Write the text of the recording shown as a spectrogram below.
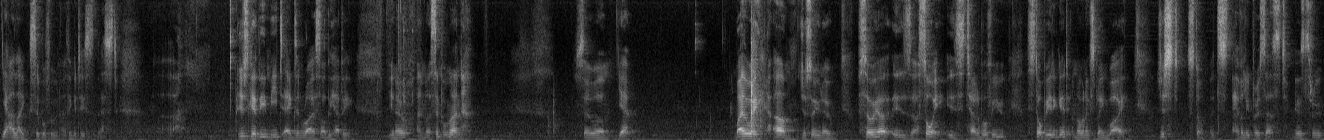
yeah, I like simple food. I think it tastes the best. Just give me meat, eggs, and rice. I'll be happy. You know, I'm a simple man. So um, yeah. By the way, um, just so you know, soya is uh, soy is terrible for you. Stop eating it. I'm not gonna explain why. Just stop. It's heavily processed, goes through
